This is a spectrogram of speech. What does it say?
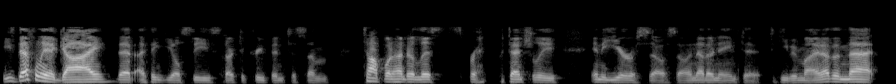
he's definitely a guy that I think you'll see start to creep into some top 100 lists potentially in a year or so. So another name to, to keep in mind. Other than that,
